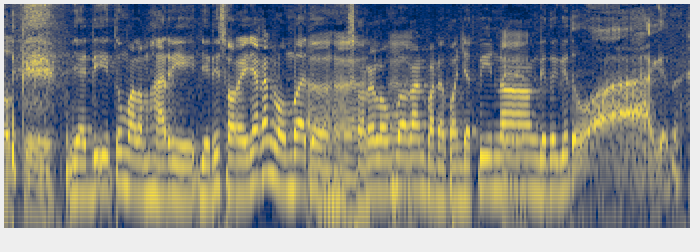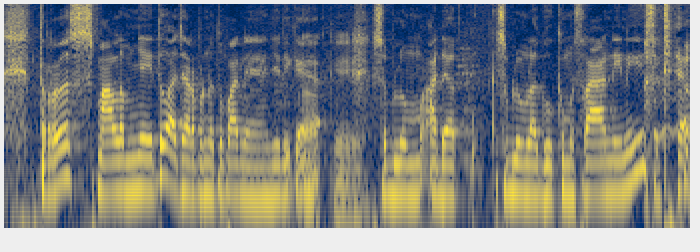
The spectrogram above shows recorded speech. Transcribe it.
Oke. Jadi itu malam hari. Jadi sorenya kan lomba tuh. Aha, Sore lomba aha. kan pada panjat pinang gitu-gitu. Wah, gitu. Terus malamnya itu acara penutupannya. Jadi kayak Oke. sebelum ada sebelum lagu kemesraan ini setiap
